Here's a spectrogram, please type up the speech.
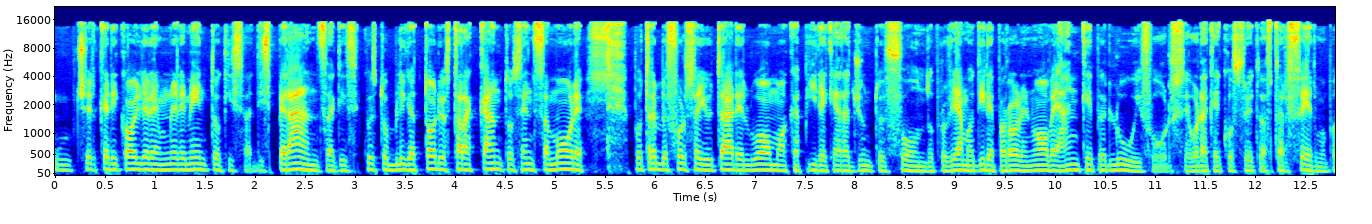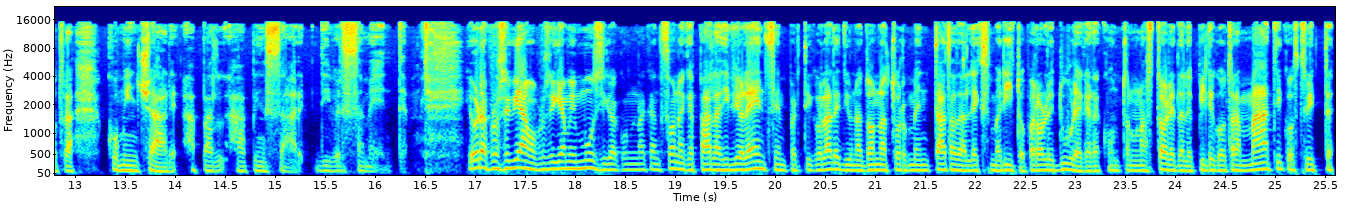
mm, cerca di cogliere un elemento chissà, di speranza, che questo obbligatorio stare accanto senza amore potrebbe forse aiutare l'uomo a capire che ha raggiunto il fondo. Proviamo a dire parole nuove anche per lui forse, ora che è costretto a star fermo potrà cominciare a, parla- a pensare diversamente. E ora proseguiamo, proseguiamo in musica con una canzone che parla di violenza, in particolare di una donna tormentata dall'ex marito, parole dure che raccontano una storia dall'epilogo drammatico drammatico, scritta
